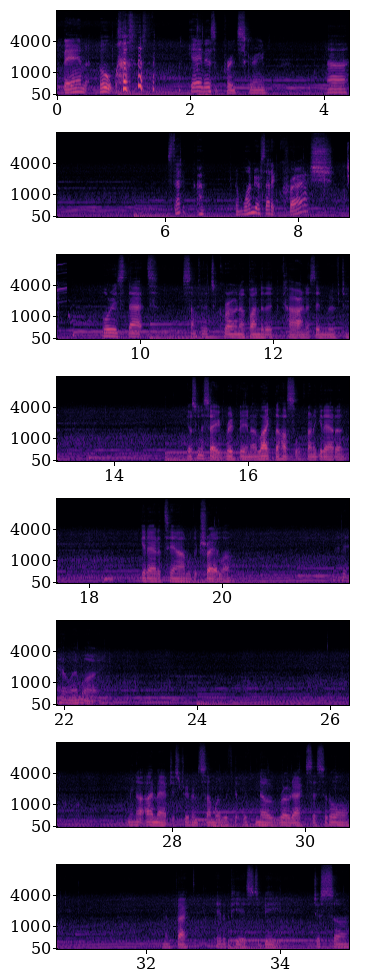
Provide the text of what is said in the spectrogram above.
band. Oh, okay. There's a print screen. Uh, is that? A, I, wonder is that a crash, or is that something that's grown up under the car and has then moved to? Yeah, I was gonna say red van. I like the hustle, trying to get out of get out of town with a trailer. Where the hell am I? I, may have just driven somewhere with it with no road access at all. And in fact, it appears to be just so.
